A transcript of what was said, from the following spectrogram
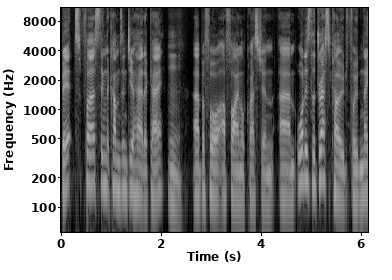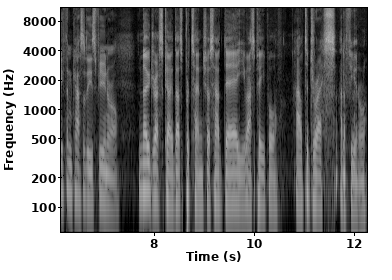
bit. First thing that comes into your head, okay? Uh, before our final question, um, what is the dress code for Nathan Cassidy's funeral? No dress code. That's pretentious. How dare you ask people how to dress at a funeral?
